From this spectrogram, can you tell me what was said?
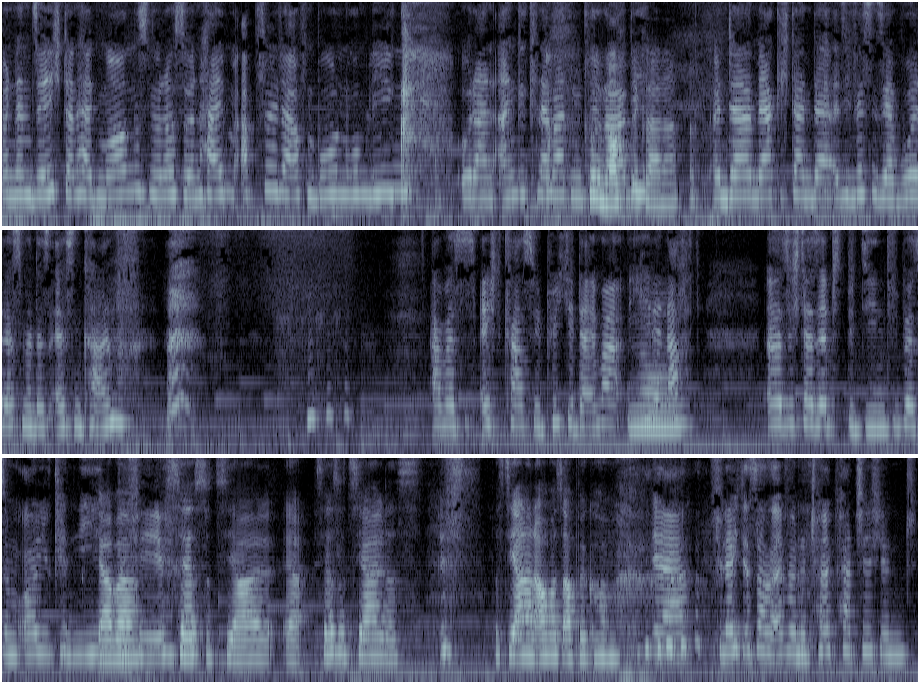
Und dann sehe ich dann halt morgens nur noch so einen halben Apfel da auf dem Boden rumliegen oder einen angeknabberten Kohlrabi. keiner. Und da merke ich dann, da, sie wissen sehr wohl, dass man das essen kann. Aber es ist echt krass, wie Püche da immer ja. jede Nacht äh, sich da selbst bedient, wie bei so einem All-You-Can-Eat-Buffet. Ja, aber sehr sozial, ja, sehr sozial, dass dass die anderen auch was abbekommen. Ja, vielleicht ist er auch einfach nur tollpatschig und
